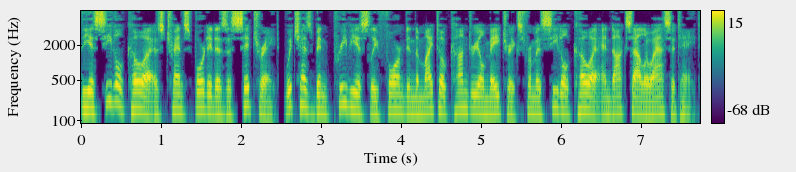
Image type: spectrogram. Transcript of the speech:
The acetyl-CoA is transported as a citrate, which has been previously formed in the mitochondrial matrix from acetyl-CoA and oxaloacetate.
